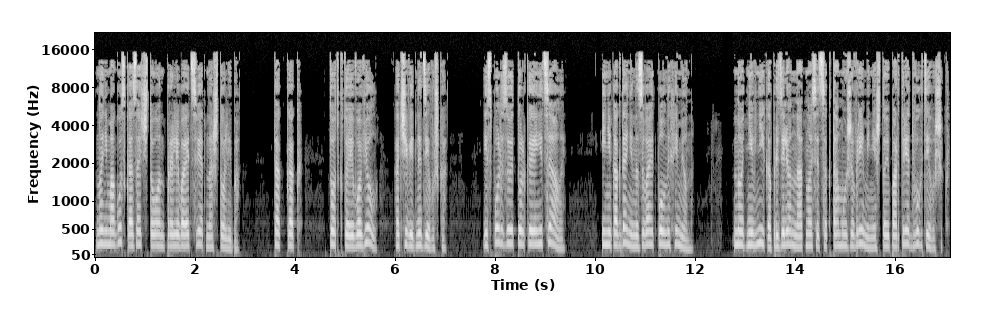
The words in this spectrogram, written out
но не могу сказать, что он проливает свет на что-либо, так как тот, кто его вел, очевидно, девушка, использует только инициалы и никогда не называет полных имен. Но дневник определенно относится к тому же времени, что и портрет двух девушек.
